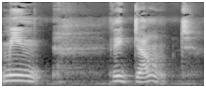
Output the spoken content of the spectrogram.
mean, they don't.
